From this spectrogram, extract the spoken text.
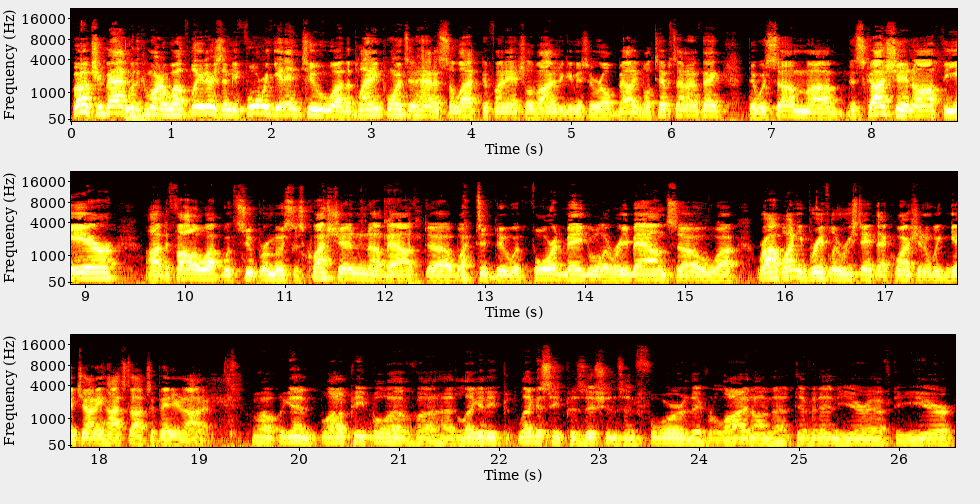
Folks, you're back with the Camarda Wealth Leaders, and before we get into uh, the planning points and how to select a financial advisor, give you some real valuable tips on I think there was some uh, discussion off the air uh, to follow up with Super Moose's question about uh, what to do with Ford, maybe will a rebound? So, uh, Rob, why don't you briefly restate that question and we can get Johnny Hotstock's opinion on it? Well, again, a lot of people have uh, had legacy, legacy positions in Ford. They've relied on that dividend year after year.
